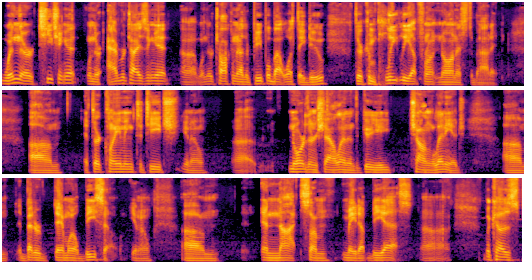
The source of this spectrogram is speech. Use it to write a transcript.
when they're teaching it, when they're advertising it, uh, when they're talking to other people about what they do, they're completely upfront and honest about it. Um, if they're claiming to teach, you know, uh, Northern Shaolin and the Guyi Chang lineage, um, it better damn well be so, you know, um, and not some made up BS. Uh, because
